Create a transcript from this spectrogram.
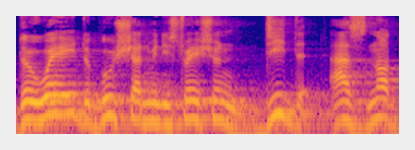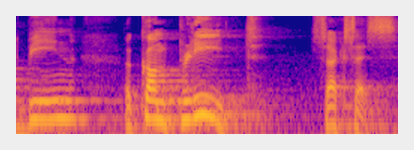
the way the Bush administration did has not been a complete success.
